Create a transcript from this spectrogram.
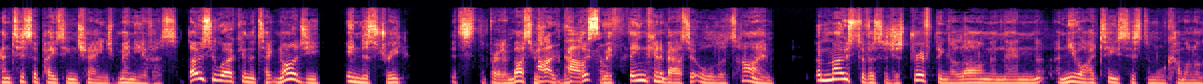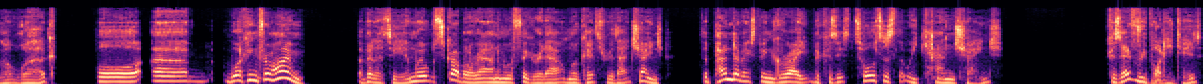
anticipating change, many of us. Those who work in the technology industry, it's the bread and butter. We're thinking about it all the time. But most of us are just drifting along, and then a new IT system will come along at work or um, working from home ability, and we'll scrabble around and we'll figure it out and we'll get through that change. The pandemic's been great because it's taught us that we can change, because everybody did.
